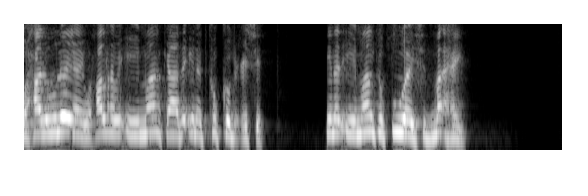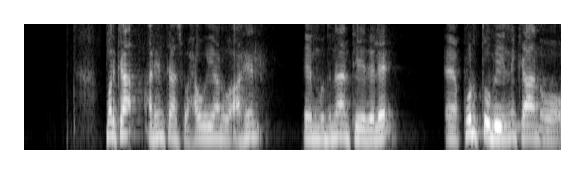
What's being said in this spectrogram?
waxaa lagu leeyahay waxaa la rabay iimaankaada inaad ku kobcisid inaad iimaanka ku waysid ma ahayn. Marka arrintaas waxa weeyaan waa arrin mudnaanteeda leh qurtubi ninkan oo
